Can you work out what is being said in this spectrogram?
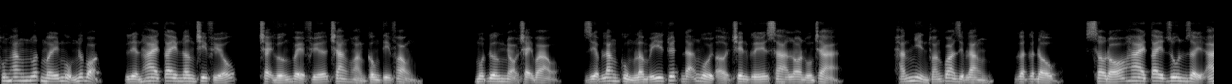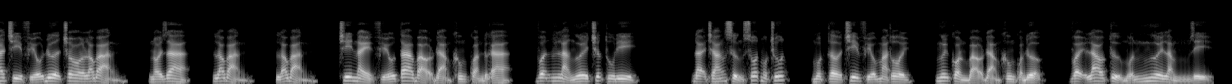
Hung hăng nuốt mấy ngụm nước bọt, liền hai tay nâng chi phiếu, chạy hướng về phía trang hoàng công ty phòng. Một đường nhỏ chạy vào, diệp lăng cùng lâm ý tuyết đã ngồi ở trên ghế salon uống trà. Hắn nhìn thoáng qua diệp lăng, gật gật đầu, sau đó hai tay run rẩy a chi phiếu đưa cho lão bản, nói ra, lão bản lão bản chi này phiếu ta bảo đảm không quản được a vẫn là ngươi trước thu đi. Đại tráng sửng sốt một chút, một tờ chi phiếu mà thôi, ngươi còn bảo đảm không quản được, vậy lao tử muốn ngươi làm gì?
